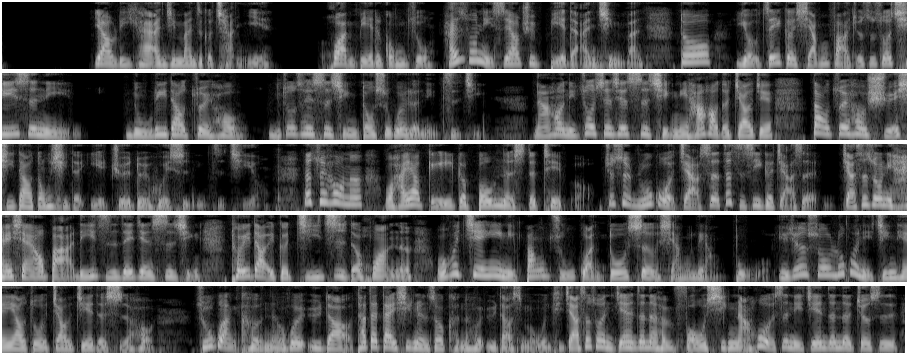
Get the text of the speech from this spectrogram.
要离开安亲班这个产业，换别的工作，还是说你是要去别的安亲班，都有这个想法，就是说，其实你努力到最后。你做这些事情都是为了你自己。然后你做这些事情，你好好的交接，到最后学习到东西的也绝对会是你自己哦。那最后呢，我还要给一个 bonus 的 tip 哦，就是如果假设这只是一个假设，假设说你还想要把离职这件事情推到一个极致的话呢，我会建议你帮主管多设想两步哦。也就是说，如果你今天要做交接的时候，主管可能会遇到他在带新人的时候可能会遇到什么问题？假设说你今天真的很佛心呐，或者是你今天真的就是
